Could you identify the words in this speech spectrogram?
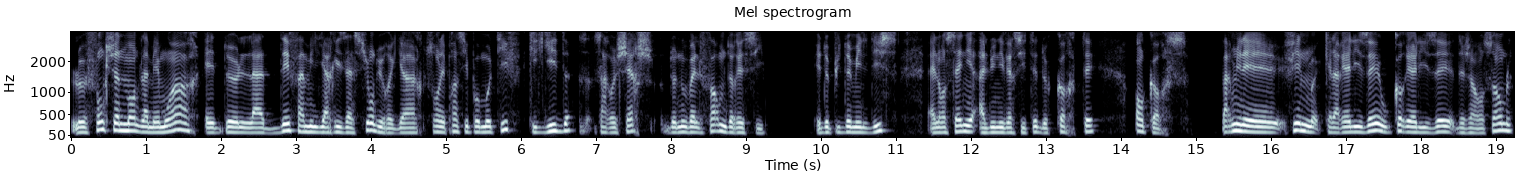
Le fonctionnement de la mémoire et de la défamiliarisation du regard sont les principaux motifs qui guident sa recherche de nouvelles formes de récits. Et depuis 2010, elle enseigne à l'université de Corte en Corse. Parmi les films qu'elle a réalisés ou co-réalisés déjà ensemble,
